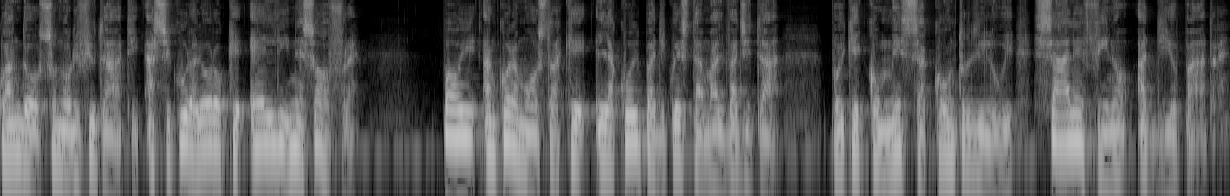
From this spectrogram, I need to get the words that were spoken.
quando sono rifiutati, assicura loro che egli ne soffre. Poi ancora mostra che la colpa di questa malvagità, poiché commessa contro di lui, sale fino a Dio Padre.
